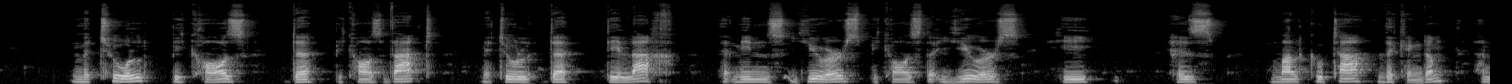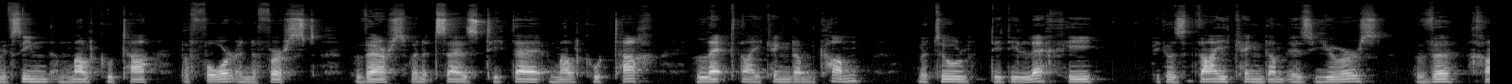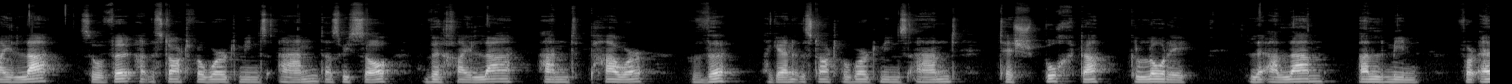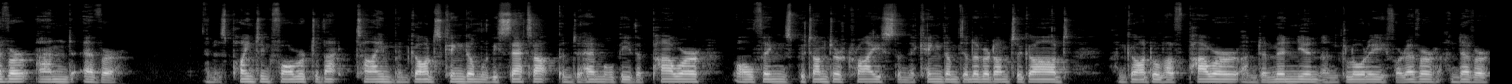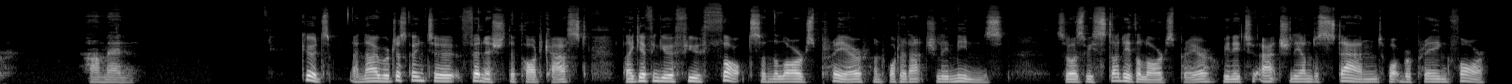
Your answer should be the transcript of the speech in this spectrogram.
metul, because, de, because that, metul de dilach, that means yours, because that yours, he is Malkuta, the kingdom, and we've seen Malkuta before in the first verse when it says Tithe Malkutach, let thy kingdom come, Mutul didilechi, because thy kingdom is yours. V'chayla. So v at the start of a word means and, as we saw. V'chayla and power. V again at the start of a word means and. Tishbuchta glory. Le'alam almin. Forever and ever. And it's pointing forward to that time when God's kingdom will be set up and to him will be the power, all things put under Christ and the kingdom delivered unto God and God will have power and dominion and glory forever and ever. Amen. Good. And now we're just going to finish the podcast by giving you a few thoughts on the Lord's Prayer and what it actually means. So, as we study the Lord's Prayer, we need to actually understand what we're praying for.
